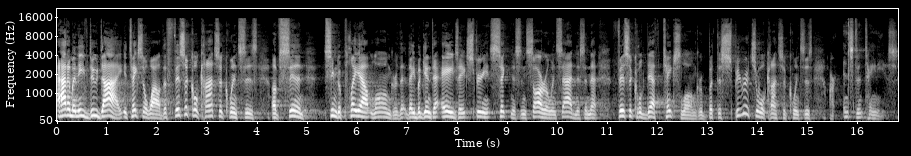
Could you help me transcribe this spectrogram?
Adam and Eve do die. It takes a while. The physical consequences of sin seem to play out longer. They begin to age, they experience sickness and sorrow and sadness, and that physical death takes longer. But the spiritual consequences are instantaneous.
